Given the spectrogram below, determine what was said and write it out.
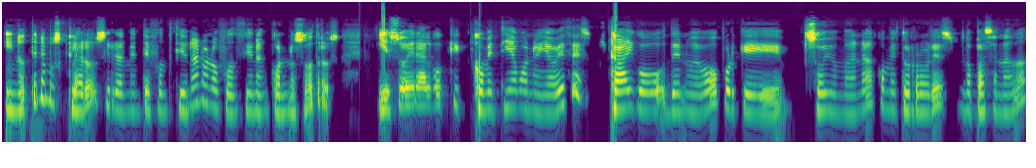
y no tenemos claro si realmente funcionan o no funcionan con nosotros. Y eso era algo que cometía, bueno, y a veces caigo de nuevo porque soy humana, cometo errores, no pasa nada,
